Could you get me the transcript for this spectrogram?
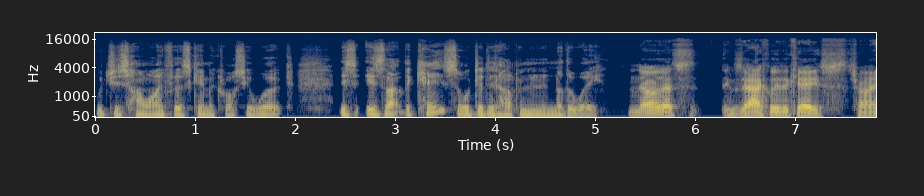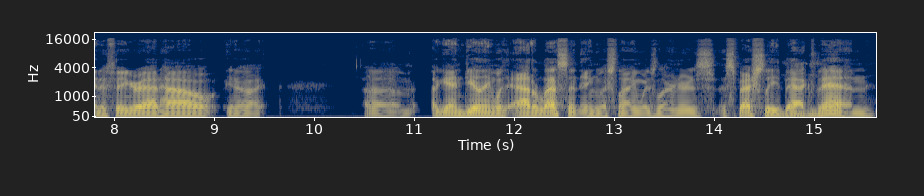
which is how I first came across your work. Is is that the case, or did it happen in another way? No, that's exactly the case. Trying to figure out how you know. Um, again, dealing with adolescent English language learners, especially back mm-hmm. then,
